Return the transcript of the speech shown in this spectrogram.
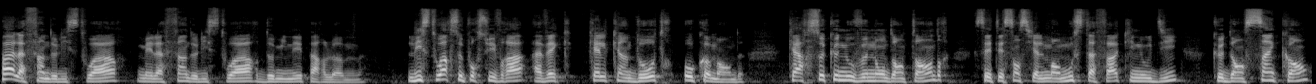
Pas la fin de l'histoire, mais la fin de l'histoire dominée par l'homme. L'histoire se poursuivra avec quelqu'un d'autre aux commandes, car ce que nous venons d'entendre, c'est essentiellement Mustapha qui nous dit que dans cinq ans,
